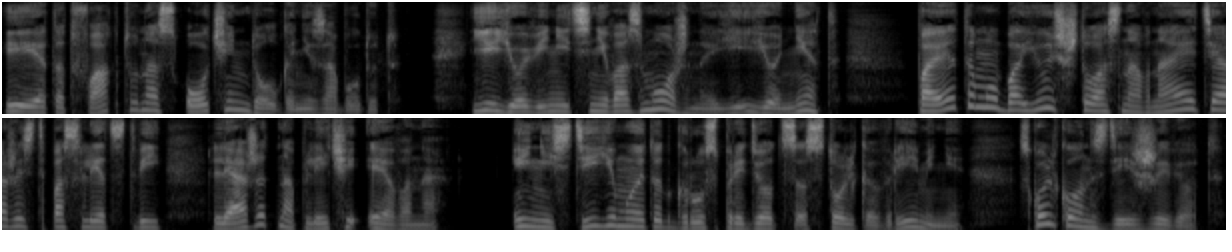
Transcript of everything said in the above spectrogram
и этот факт у нас очень долго не забудут. Ее винить невозможно, ее нет, поэтому боюсь, что основная тяжесть последствий ляжет на плечи Эвана. И нести ему этот груз придется столько времени, сколько он здесь живет.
